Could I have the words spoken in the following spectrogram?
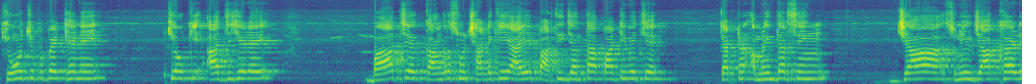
ਕਿਉਂ ਚੁੱਪ ਬੈਠੇ ਨੇ? ਕਿਉਂਕਿ ਅੱਜ ਜਿਹੜੇ ਬਾਅਦ ਚ ਕਾਂਗਰਸ ਨੂੰ ਛੱਡ ਕੇ ਆਏ ਭਾਰਤੀ ਜਨਤਾ ਪਾਰਟੀ ਵਿੱਚ ਕੈਪਟਨ ਅਮਰਿੰਦਰ ਸਿੰਘ ਜਾਂ ਸੁਨੀਲ ਜਾਖੜ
